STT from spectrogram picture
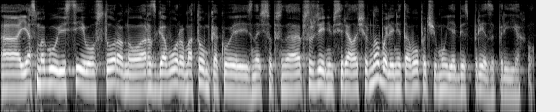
э, я смогу увести его в сторону разговором о том, какой, значит, собственно, обсуждением сериала Чернобыль, а не того, почему я без презы приехал.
